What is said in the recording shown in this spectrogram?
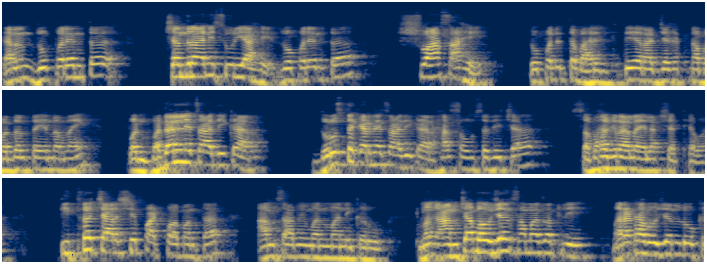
कारण जोपर्यंत चंद्र आणि सूर्य आहे जोपर्यंत श्वास आहे तोपर्यंत भारतीय राज्यघटना बदलता येणार नाही. पण बदलण्याचा अधिकार दुरुस्त करण्याचा अधिकार हा संसदेच्या सभागृहाला लक्षात ठेवा. तिथं चारशे पाठवा म्हणतात आमचं आम्ही मनमानी करू. मग आमच्या बहुजन समाजातली मराठा बहुजन लोक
